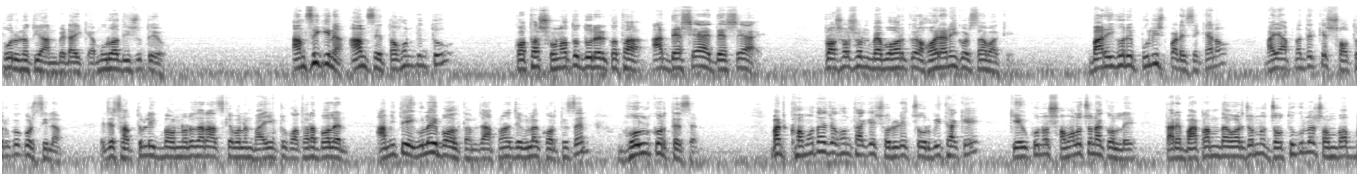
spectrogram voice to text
পরিণতি আনবে ডাইকা, মুরাদ ইস্যুতেও। আনছে কিনা? আনছে। তখন কিন্তু কথা শোনা তো দূরের কথা। আর দেশে আয় দেশে আয়। প্রশাসন ব্যবহার করে হয়রানি করছে আমাকে। বাড়ি ঘরে পুলিশ পাঠাইছে। কেন? ভাই, আপনাদেরকে সতর্ক করছিলাম। এই যে ছাত্রলীগ বা অন্যরা যারা আজকে বলেন, ভাই, একটু কথাটা বলেন। আমি তো এগুলোই বলতাম যে আপনারা যেগুলো করতেছেন, ভুল করতেছেন। বাট ক্ষমতায় যখন থাকে, শরীরে চর্বি থাকে কেউ কোনো সমালোচনা করলে তারে বাটাম দেওয়ার জন্য যতগুলো সম্ভাব্য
